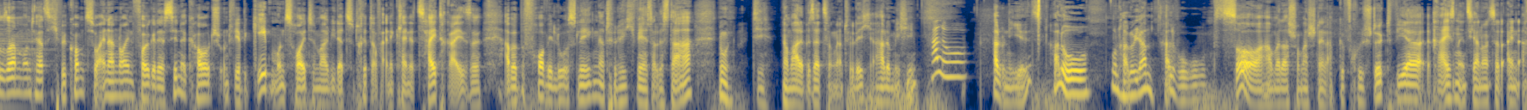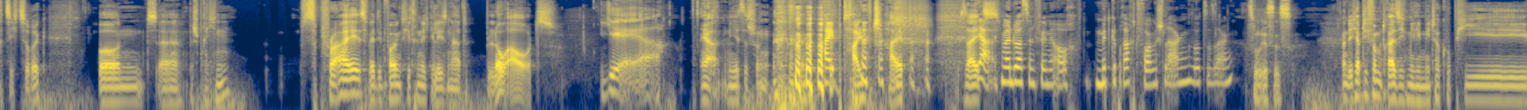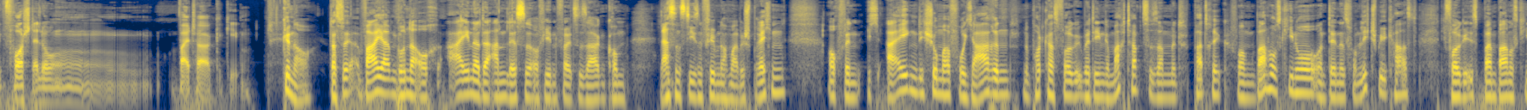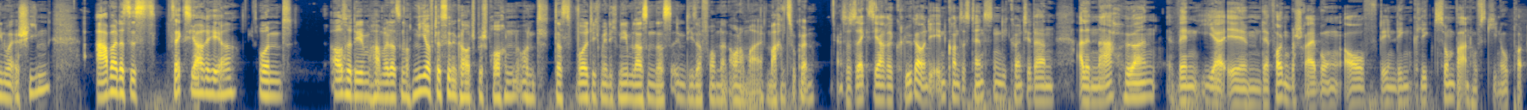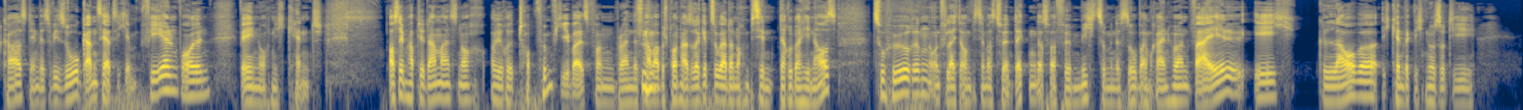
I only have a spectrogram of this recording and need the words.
Zusammen und herzlich willkommen zu einer neuen Folge der Cine Couch und wir begeben uns heute mal wieder zu dritt auf eine kleine Zeitreise. Aber bevor wir loslegen, natürlich, wer ist alles da? Nun, die normale Besetzung natürlich. Hallo Michi. Hallo. Hallo Nils. Hallo und hallo Jan. Hallo. So, haben wir das schon mal schnell abgefrühstückt. Wir reisen ins Jahr 1981 zurück und äh, besprechen Surprise, wer den Folgentitel nicht gelesen hat, Blowout. Yeah. Ja, Nils ist schon Hyped. Hyped. hyped. Seit Ja, ich meine, du hast den Film ja auch mitgebracht, vorgeschlagen sozusagen. So ist es. Und ich habe die 35 mm Kopie Vorstellung weitergegeben. Genau. Das war ja im Grunde auch einer der Anlässe, auf jeden Fall zu sagen, komm, lass uns diesen Film nochmal besprechen. Auch wenn ich eigentlich schon mal vor Jahren eine Podcast-Folge über den gemacht habe, zusammen mit Patrick vom Bahnhofskino und Dennis vom Lichtspielcast. Die Folge ist beim Bahnhofskino erschienen. Aber das ist sechs Jahre her und außerdem haben wir das noch nie auf der Cinecouch besprochen und das wollte ich mir nicht nehmen lassen, das in dieser Form dann auch nochmal machen zu können. Also sechs Jahre klüger und die Inkonsistenzen, die könnt ihr dann alle nachhören, wenn ihr in der Folgenbeschreibung auf den Link klickt zum Bahnhofskino-Podcast, den wir sowieso ganz herzlich empfehlen wollen, wer ihn noch nicht kennt. Außerdem habt ihr damals noch eure Top 5 jeweils von Brian De Palma besprochen. Also da gibt es sogar dann noch ein bisschen darüber hinaus zu hören und vielleicht auch ein bisschen was zu entdecken. Das war für mich zumindest so beim Reinhören, weil ich glaube, ich kenne wirklich nur so die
